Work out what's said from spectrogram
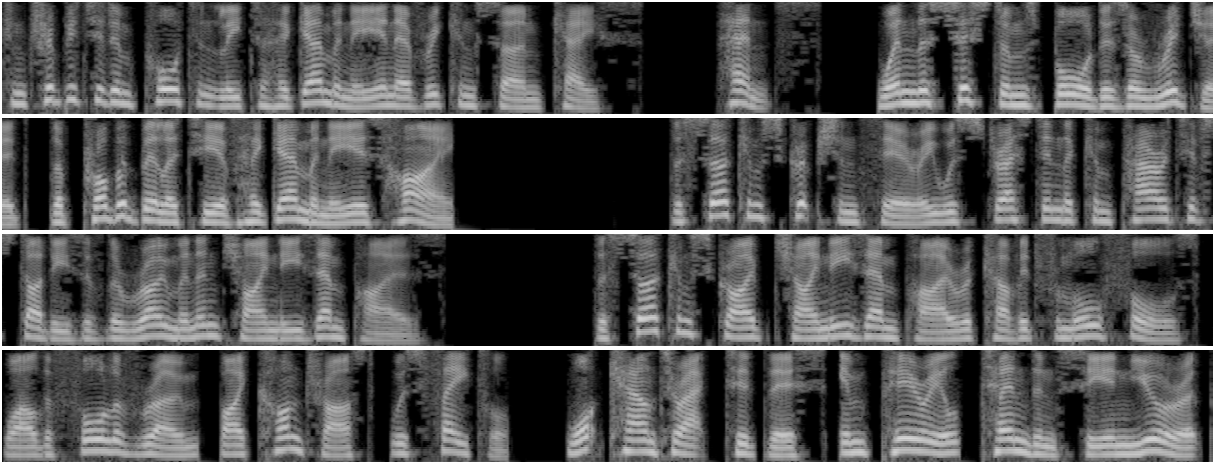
contributed importantly to hegemony in every concerned case. Hence, when the system's borders are rigid, the probability of hegemony is high. The circumscription theory was stressed in the comparative studies of the Roman and Chinese empires. The circumscribed Chinese empire recovered from all falls, while the fall of Rome, by contrast, was fatal. What counteracted this imperial tendency in Europe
